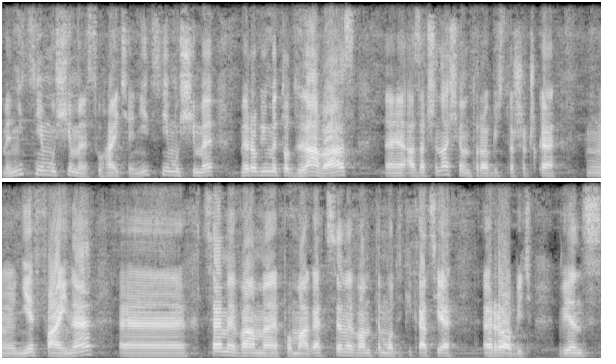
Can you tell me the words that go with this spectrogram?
My nic nie musimy, słuchajcie, nic nie musimy, my robimy to dla Was, e, a zaczyna się to robić troszeczkę mm, niefajne. E, Chcemy Wam pomagać, chcemy Wam te modyfikacje robić. Więc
